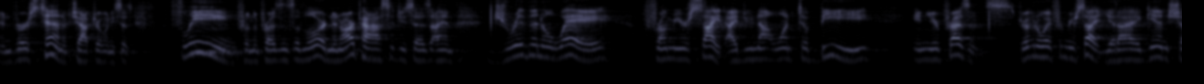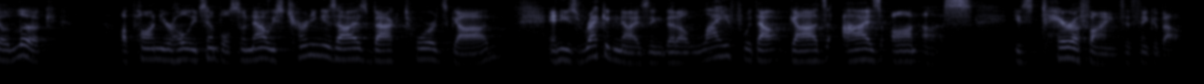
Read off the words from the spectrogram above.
In verse 10 of chapter 1, he says, Fleeing from the presence of the Lord. And in our passage, he says, I am driven away from your sight. I do not want to be in your presence, driven away from your sight. Yet I again shall look upon your holy temple. So now he's turning his eyes back towards God, and he's recognizing that a life without God's eyes on us is terrifying to think about.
